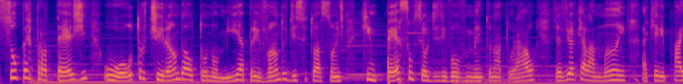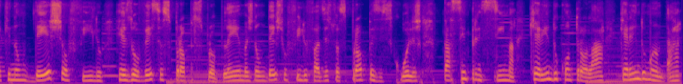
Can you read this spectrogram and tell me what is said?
super protege o outro, tirando a autonomia, privando de situações que impeçam seu desenvolvimento natural. Já viu aquela mãe, aquele pai que não deixa o filho resolver seus próprios problemas, não deixa o filho fazer suas próprias escolhas, tá sempre em cima, querendo controlar, querendo mandar,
